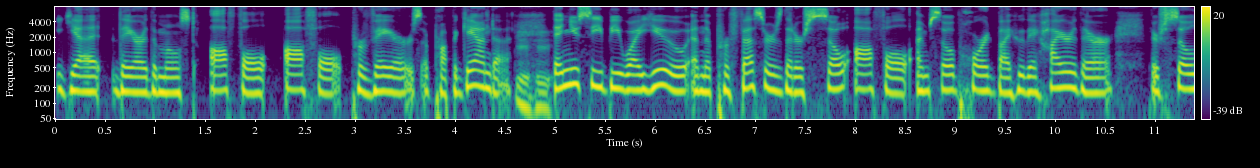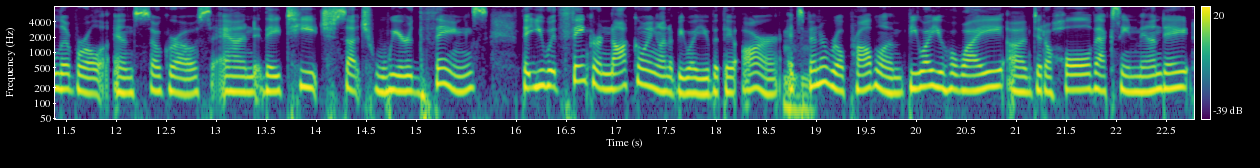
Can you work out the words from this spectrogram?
yet they are the most awful, awful purveyors of propaganda. Then you see BYU and the professors that are so awful. I'm so abhorred by who they hire there. They're so liberal and so gross, and they teach such weird things that you would think are not going on at BYU, but they are. It's been a real problem. BYU Hawaii uh, did a whole vaccine mandate.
